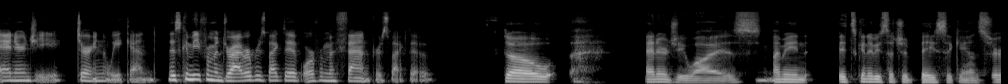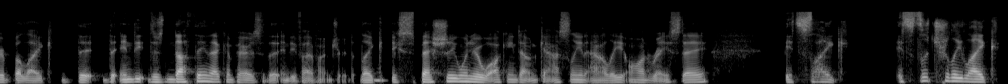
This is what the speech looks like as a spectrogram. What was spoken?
energy during the weekend. This can be from a driver perspective or from a fan perspective. So, energy wise, Mhm. I mean, it's going to be such a basic answer, but like the the Indy, there's nothing that compares to the Indy 500. Like, especially when you're walking down Gasoline Alley on race day, it's like it's literally like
